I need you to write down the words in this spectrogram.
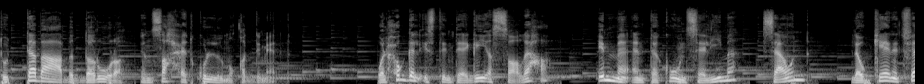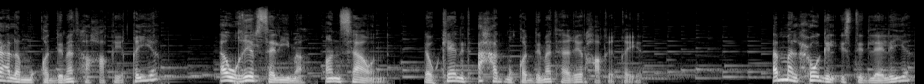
تتبع بالضرورة إن صحت كل المقدمات. والحجة الاستنتاجية الصالحة إما أن تكون سليمة sound لو كانت فعلا مقدماتها حقيقية أو غير سليمة unsound لو كانت أحد مقدماتها غير حقيقية. أما الحجج الاستدلالية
